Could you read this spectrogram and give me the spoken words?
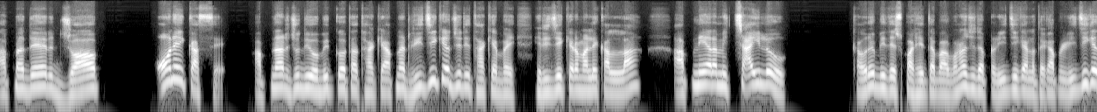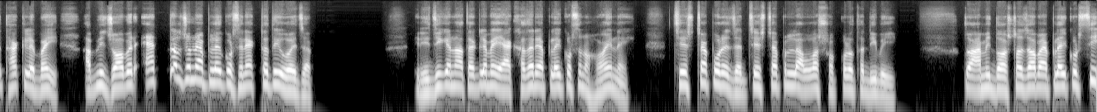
আপনাদের জব অনেক আছে। আপনার যদি অভিজ্ঞতা থাকে, আপনার রিজিকে যদি থাকে ভাই, রিজিকের মালিক আল্লাহ। আপনি আর আমি চাইলেও কাউরে বিদেশ পাঠাইতে পারব না যদি আপনার রিজিকে না থাকে। আপনার রিজিকে থাকলে ভাই, আপনি জবের একটার জন্য অ্যাপ্লাই করছেন, একটাতেই হয়ে যাবে। রিজিকে না থাকলে ভাই ১০০০ অ্যাপ্লাই করছেন, হয় নাই। চেষ্টা করে যান, চেষ্টা করলে আল্লাহ সফলতা দিবেই। তো আমি দশটা জব অ্যাপ্লাই করছি,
